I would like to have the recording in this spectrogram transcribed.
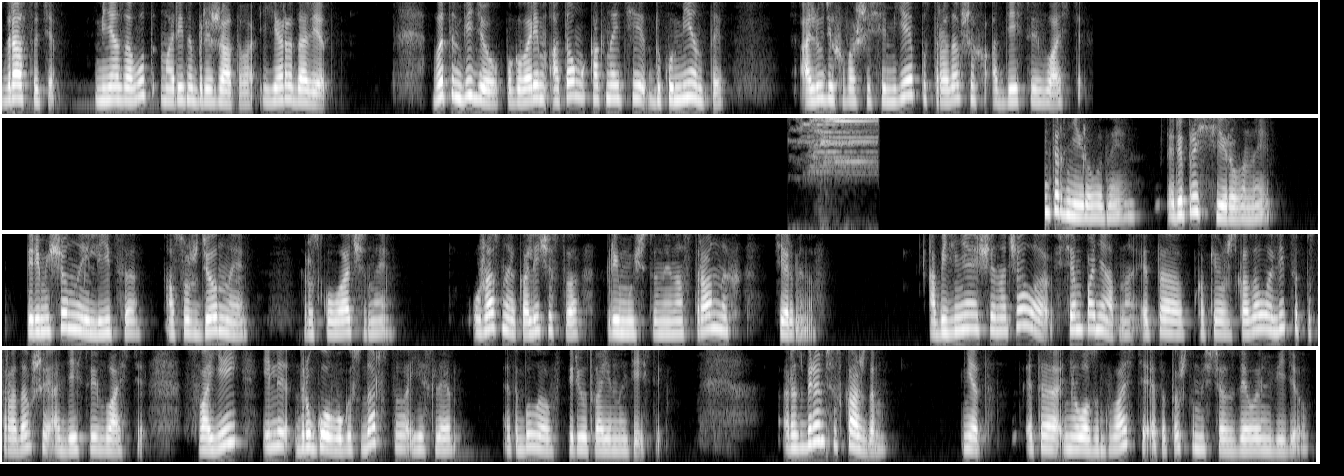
Здравствуйте, меня зовут Марина Брижатова, я родовед. В этом видео поговорим о том, как найти документы о людях в вашей семье, пострадавших от действий власти. Интернированные, репрессированные, перемещенные лица, осужденные, раскулаченные. Ужасное количество преимущественно иностранных терминов. Объединяющее начало всем понятно. Это, как я уже сказала, лица, пострадавшие от действий власти, своей или другого государства, если это было в период военных действий. Разберемся с каждым. Нет, это не лозунг власти, это то, что мы сейчас сделаем в видео.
